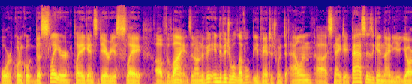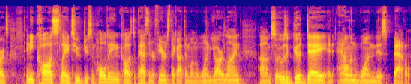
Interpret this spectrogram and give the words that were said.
or quote unquote the Slayer play against Darius Slay of the Lions. And on an individual level, the advantage went to Allen. Uh, snagged eight passes, again 98 yards, and he caused Slay to do some holding, caused a pass interference that got them on the one yard line. Um, so it was a good day, and Allen won this battle.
